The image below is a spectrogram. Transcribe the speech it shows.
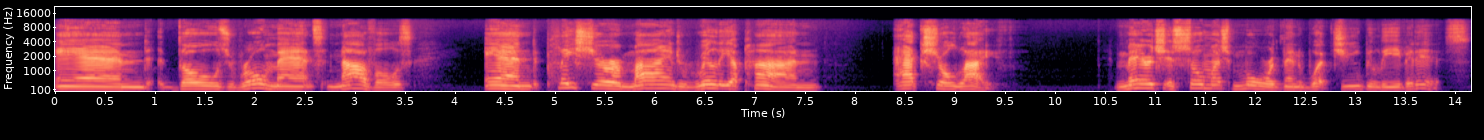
and those romance novels and place your mind really upon actual life. Marriage is so much more than what you believe it is.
